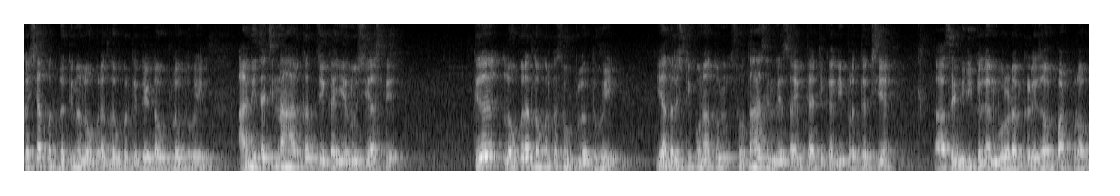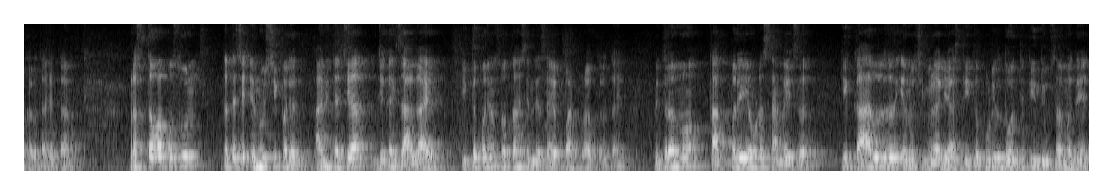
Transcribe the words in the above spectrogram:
कशा पद्धतीनं लवकरात लवकर ते डेटा उपलब्ध होईल आणि त्याची नाहरकत जे काही एन ओ सी असते ते लवकरात लवकर कसं उपलब्ध होईल या दृष्टिकोनातून स्वतः शिंदे साहेब त्या ठिकाणी प्रत्यक्ष सैनिकी कल्याण बोर्डांकडे जाऊन पाठपुरावा करत आहेत. प्रस्तावापासून तर त्याच्या एन ओ सीपर्यंत आणि त्याच्या जे काही जागा आहेत इथंपर्यंत स्वतः शिंदेसाहेब पाठपुराव पाठपुरावा करत आहेत. मित्रांनो तात्पर्य एवढं सांगायचं की काल जर एन ओ सी मिळाली असती तर पुढील दोन ते तीन दिवसामध्ये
